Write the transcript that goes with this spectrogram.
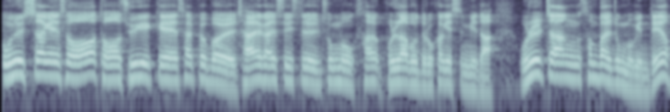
오늘 시장에서 더 주의 깊게 살펴볼 잘 갈 수 있을 종목 사- 골라보도록 하겠습니다. 오늘장 선발 종목인데요.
